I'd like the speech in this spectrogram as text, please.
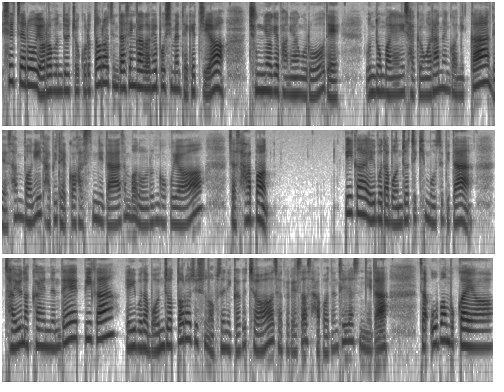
실제로 여러분들 쪽으로 떨어진다 생각을 해 보시면 되겠지요. 중력의 방향으로 네. 운동 방향이 작용을 하는 거니까 네, 3번이 답이 될 것 같습니다. 3번 옳은 거고요. 자, 4번. B가 A보다 먼저 찍힌 모습이다. 자유낙하했는데 B가 A보다 먼저 떨어질 수는 없으니까 그쵸? 자 그래서 4번은 틀렸습니다. 자 5번 볼까요?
